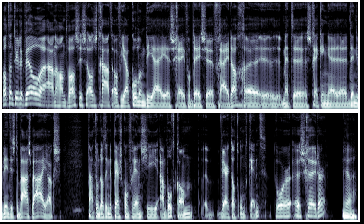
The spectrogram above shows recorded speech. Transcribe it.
wat natuurlijk wel eh, aan de hand was, is als het gaat over jouw column die jij schreef op deze vrijdag. met de strekking Danny Blind is de baas bij Ajax. Nou, toen dat in de persconferentie aan bod kwam, werd dat ontkend door Schreuder. Ja,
